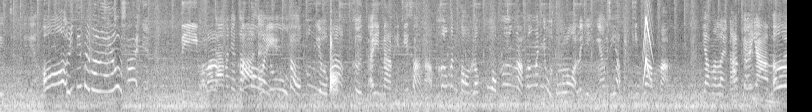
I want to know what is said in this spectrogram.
ริมทะเลอะอ๋อเอ้ยนี่ไปมาแล้วใช่ไงดีมากได้บรรยากาศอได้ร่อยรูปแต่ว่าพึ่งเยอะมากคือไอ้น้ำที่จี้สั่งอะพึ่งมันตอมเรากลัวพึ่งอะพึ่งมันอยู่ตรงหลอดอะไรอย่างเงี้ยที่อยากไปกินยำอะยำอะไรนะอัพก็ยามเออ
